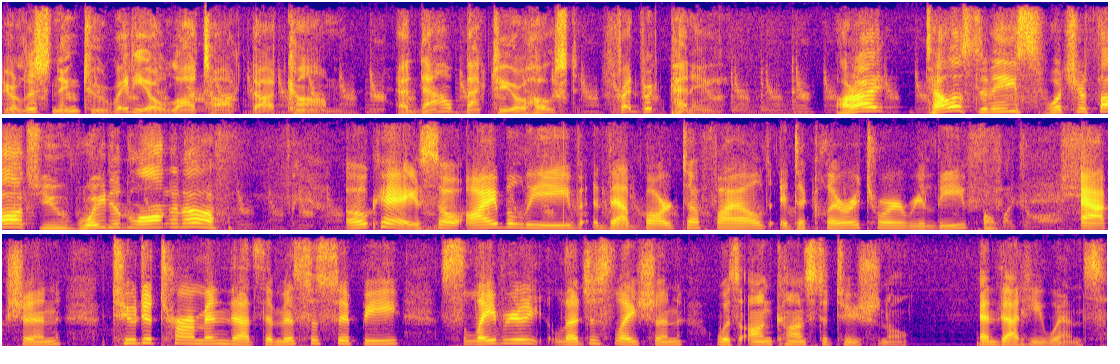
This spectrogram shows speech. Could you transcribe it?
You're listening to RadioLawTalk.com. And now back to your host, Frederick Penney. All right, tell us, Denise, what's your thoughts? You've waited long enough. Okay, so I believe that BARTA filed a declaratory relief Oh my action to determine that the Mississippi slavery legislation was unconstitutional and that he wins.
